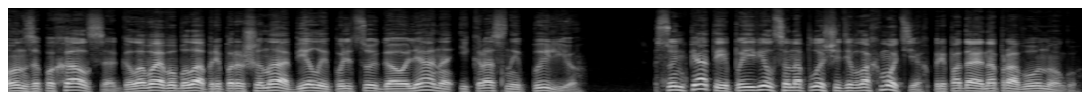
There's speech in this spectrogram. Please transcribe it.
Он запыхался, голова его была припорошена белой пыльцой гауляна и красной пылью. Сунь Пятый появился на площади в лохмотьях, припадая на правую ногу.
